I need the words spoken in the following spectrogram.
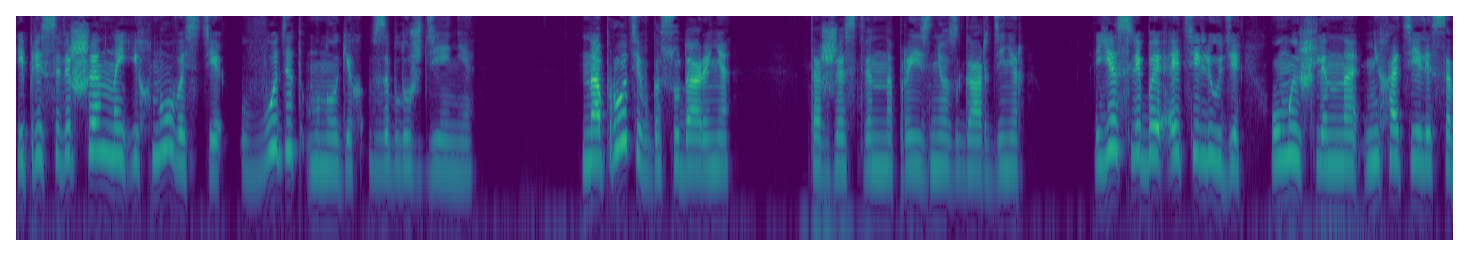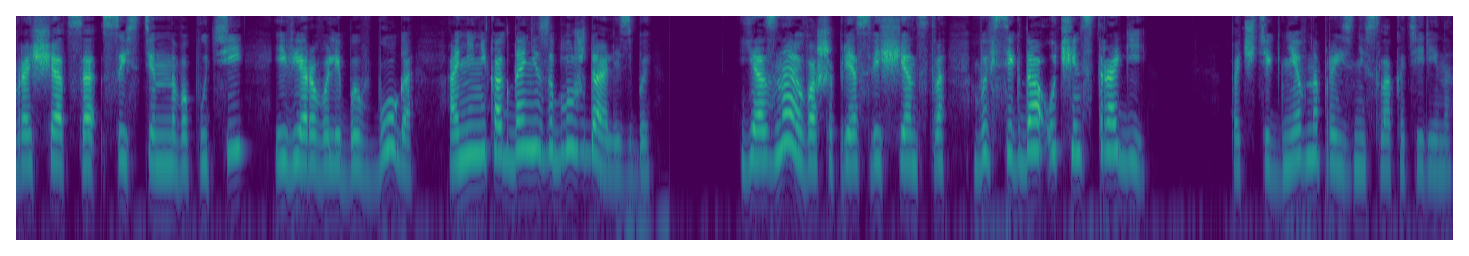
и при совершенной их новости вводят многих в заблуждение. «Напротив, государыня», — торжественно произнес Гардинер, — «если бы эти люди умышленно не хотели совращаться с истинного пути и веровали бы в Бога, они никогда не заблуждались бы» «Я знаю, ваше преосвященство, вы всегда очень строги», — почти гневно произнесла Катерина.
